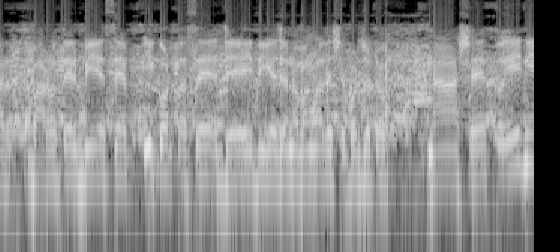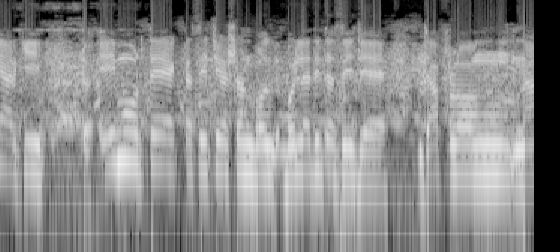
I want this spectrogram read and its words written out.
আর ভারতের বিএসএফ ই করতেছে যে এই দিকে যেন বাংলাদেশে পর্যটক না আসে। তো এই নিয়ে আর কি, তো এই মুহূর্তে একটা সিচুয়েশন বইলা দিতেছি যে জাফলং না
